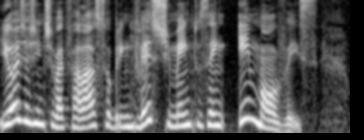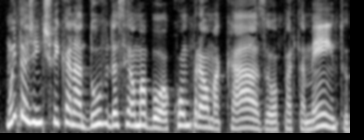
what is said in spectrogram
E hoje a gente vai falar sobre investimentos em imóveis. Muita gente fica na dúvida se é uma boa comprar uma casa ou apartamento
